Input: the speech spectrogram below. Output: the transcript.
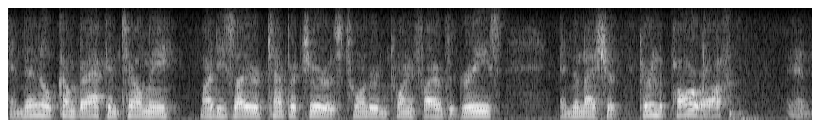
and then it'll come back and tell me my desired temperature is 225 degrees and then I should turn the power off and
